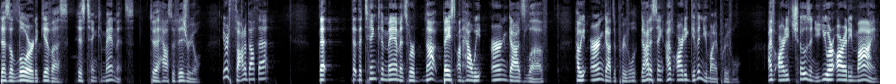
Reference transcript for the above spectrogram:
does the Lord give us his Ten Commandments to the house of Israel. You ever thought about that? That, that the Ten Commandments were not based on how we earn God's love, how we earn God's approval. God is saying, I've already given you my approval. I've already chosen you. You are already mine.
